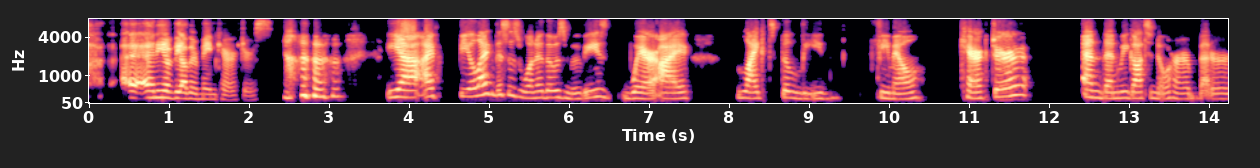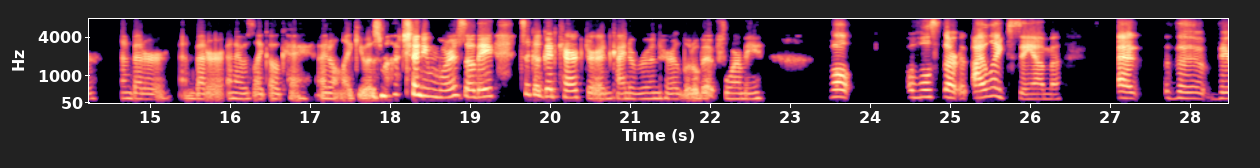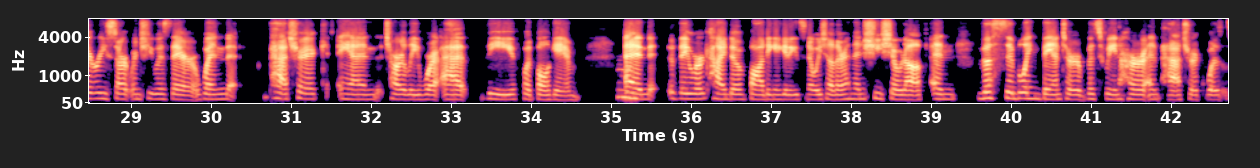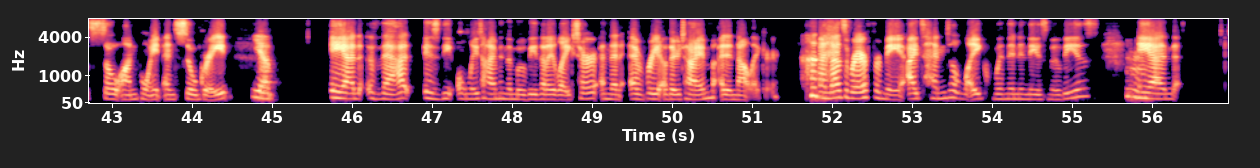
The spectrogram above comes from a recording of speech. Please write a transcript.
any of the other main characters. yeah, I feel like this is one of those movies where I liked the lead female character and then we got to know her better and better and better and i was like okay i don't like you as much anymore so they took a good character and kind of ruined her a little bit for me well we'll start i liked sam at the very start when she was there, when Patrick and Charlie were at the football game mm-hmm. and they were kind of bonding and getting to know each other. And then she showed up, and the sibling banter between her and Patrick was so on point and so great. Yeah. And that is the only time in the movie that I liked her. And then every other time, I did not like her. and that's rare for me. I tend to like women in these movies. Mm-hmm. And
